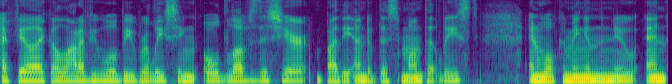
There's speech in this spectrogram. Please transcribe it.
I feel like a lot of you will be releasing old loves this year by the end of this month at least and welcoming in the new and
